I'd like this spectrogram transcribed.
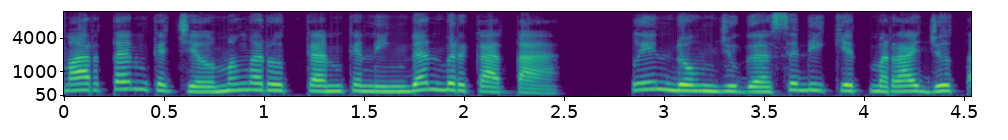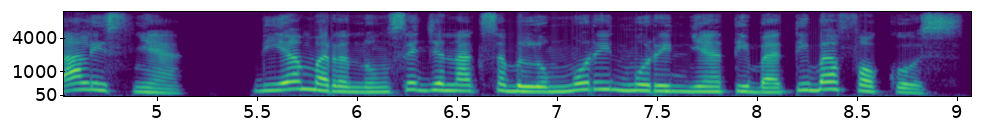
Martin kecil mengerutkan kening dan berkata, Lindong juga sedikit merajut alisnya. Dia merenung sejenak sebelum murid-muridnya tiba-tiba fokus.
